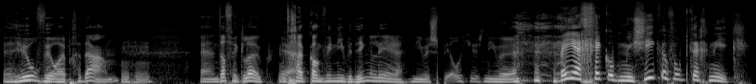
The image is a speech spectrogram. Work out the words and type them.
heel veel heb gedaan. Mhm. En dat vind ik leuk. Want Ja. dan ga, kan ik weer nieuwe dingen leren. Nieuwe speeltjes, nieuwe Ben jij gek op muziek of op techniek?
